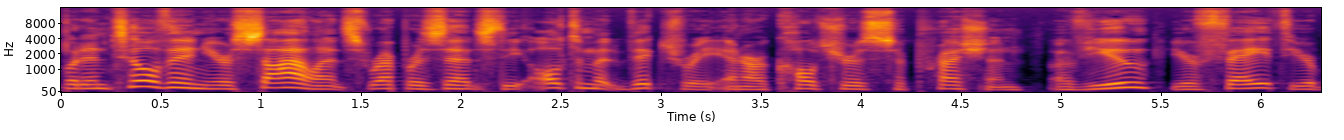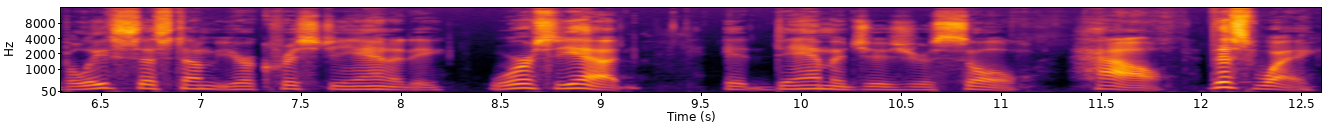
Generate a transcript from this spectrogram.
But until then, your silence represents the ultimate victory in our culture's suppression of you, your faith, your belief system, your Christianity. Worse yet, it damages your soul. How? This way.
